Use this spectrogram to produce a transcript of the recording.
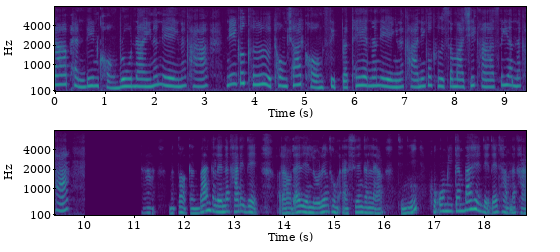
ราแผ่นดินของบรูไนนั่นเองนะคะ นี่ก็คือธงชาติของ 10 ประเทศนั่นเองนะคะ นี่ก็คือสมาชิกอาเซียนนะคะค่ะมาต่อกันบ้านกันเลยนะคะ เด็กๆ เราได้เรียนรู้เรื่องธงอาเซียนกันแล้ว ทีนี้ครูโอมีการบ้านให้เด็กๆได้ทำนะคะ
